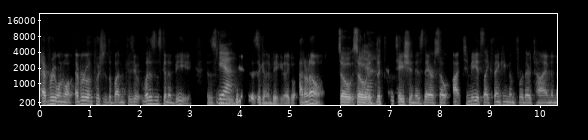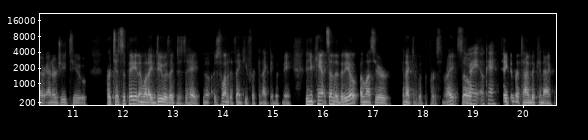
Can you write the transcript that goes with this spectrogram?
everyone will everyone pushes the button because what is this going to be? Is yeah. be is it going to be? Like i don't know. So so yeah. it, the temptation is there. So I, to me it's like thanking them for their time and their energy to participate. And what i do is i just say hey you know i just wanted to thank you for connecting with me. Because you can't send the video unless you're connected with the person right? So right okay. taking the time to connect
